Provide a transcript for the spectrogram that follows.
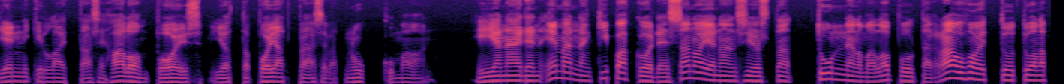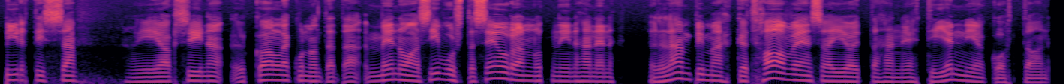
Jennikin laittaa se halon pois, jotta pojat pääsevät nukkumaan. Ja näiden emännän kipakoiden sanojen ansiosta tunnelma lopulta rauhoittuu tuolla pirtissä. Ja siinä Kalle, kun on tätä menoa sivusta seurannut, niin hänen Lämpimähköt haaveensa, joita hän ehti Jenniä kohtaan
